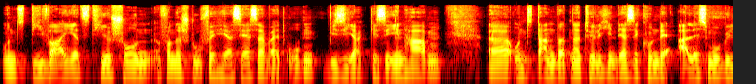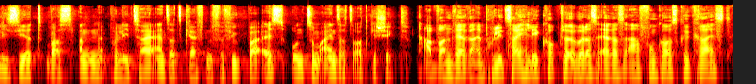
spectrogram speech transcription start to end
und die war jetzt hier schon von der Stufe her sehr, sehr weit oben, wie Sie ja gesehen haben. Äh, und dann wird natürlich in der Sekunde alles mobilisiert, was an Polizeieinsatzkräften verfügbar ist und zum Einsatzort geschickt. Ab wann wäre ein Polizeihelikopter über das RSA-Funkhaus gekreist?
